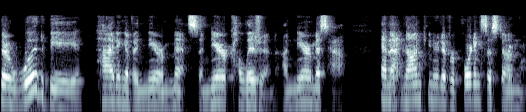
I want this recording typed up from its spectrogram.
There would be hiding of a near miss, a near collision, a near mishap. And that non-punitive reporting system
